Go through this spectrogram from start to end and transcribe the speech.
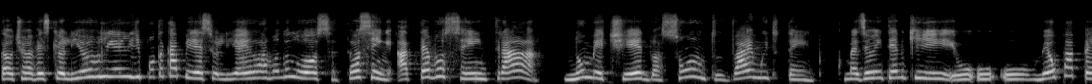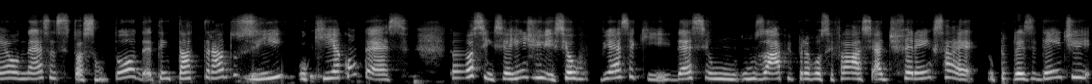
Da última vez que eu li, eu li ele de ponta cabeça, eu li ele lavando louça. Então, assim, até você entrar no métier do assunto, vai muito tempo. Mas eu entendo que o, o, o, meu papel nessa situação toda é tentar traduzir o que acontece. Então, assim, se a gente, se eu viesse aqui e desse um, um zap para você, falasse a diferença é o presidente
